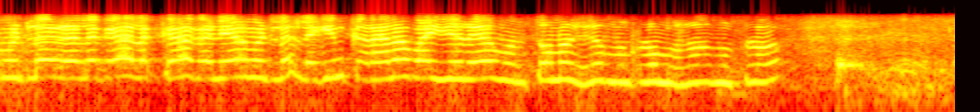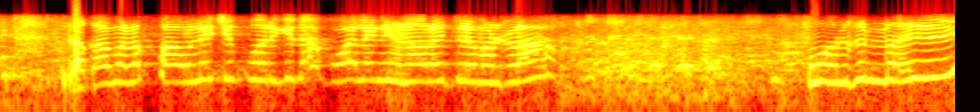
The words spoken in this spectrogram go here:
म्हटलं काय आलं का गण्या म्हटलं लगीन करायला पाहिजे रे म्हणतो ना हे म्हटलं मला म्हटलं लका मला पाहुण्याची पोरगी दाखवायला नेणार आहेत रे म्हटला. पोरगी लई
